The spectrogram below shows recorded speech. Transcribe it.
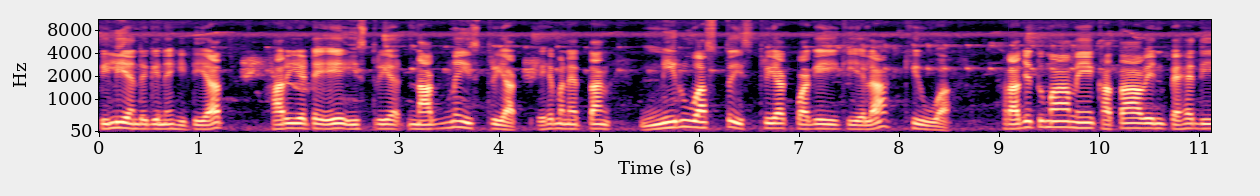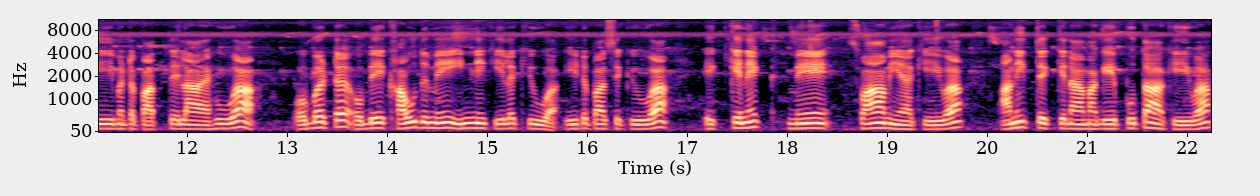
පිළි ඇඳගෙන හිටියත් හරියට ඒ ස්ත්‍රිය නග්න ස්ත්‍රියක් එහෙම නැත්නම් නිර්වස්ත ස්ත්‍රියක් වගේ කියලා කිව්වා. රජතුමා මේ කතාවෙන් පැහැදීමටපත් වෙලා ඇහුවා ඔබට ඔබේ කවුද මේ ඉන්නේ කියලා කිව්වා. ඊට පස්සේ කිව්වා එක්කෙනෙක් මේ ස්වාමියා කීවා අනිත් එක්කෙනා මගේ පුතා කීවා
